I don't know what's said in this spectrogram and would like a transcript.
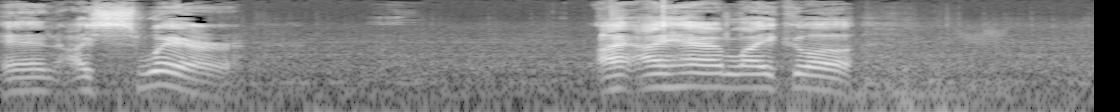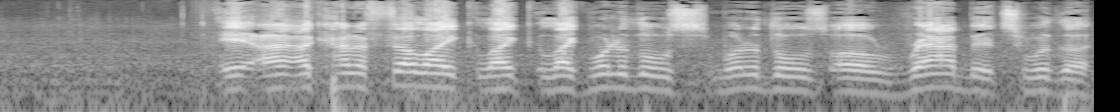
and I swear, I I had like a. It, I, I kind of felt like like like one of those one of those uh, rabbits with a,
